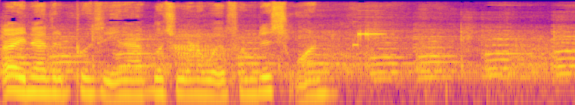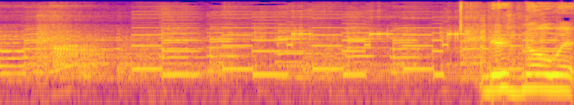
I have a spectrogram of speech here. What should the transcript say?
Another pussy, and going to run away from this one. There's no way.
